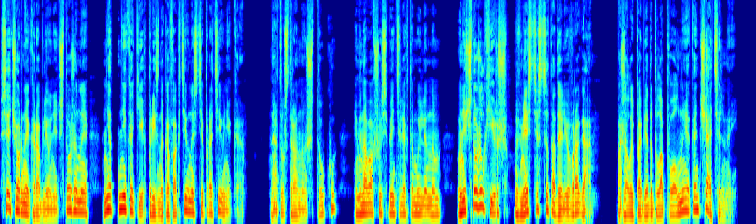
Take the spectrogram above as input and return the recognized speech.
Все черные корабли уничтожены, нет никаких признаков активности противника. Эту странную штуку, именовавшую себя интеллектом Илленным, уничтожил Хирш вместе с цитаделью врага. Пожалуй, победа была полной и окончательной.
